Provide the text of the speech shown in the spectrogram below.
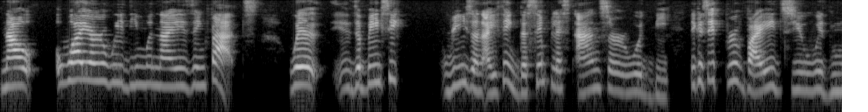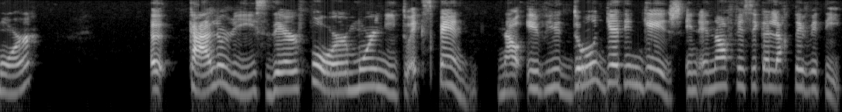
Now, why are we demonizing fats? Well, the basic reason, I think, the simplest answer would be because it provides you with more, uh, calories, therefore more need to expend. Now, if you don't get engaged in enough physical activity,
